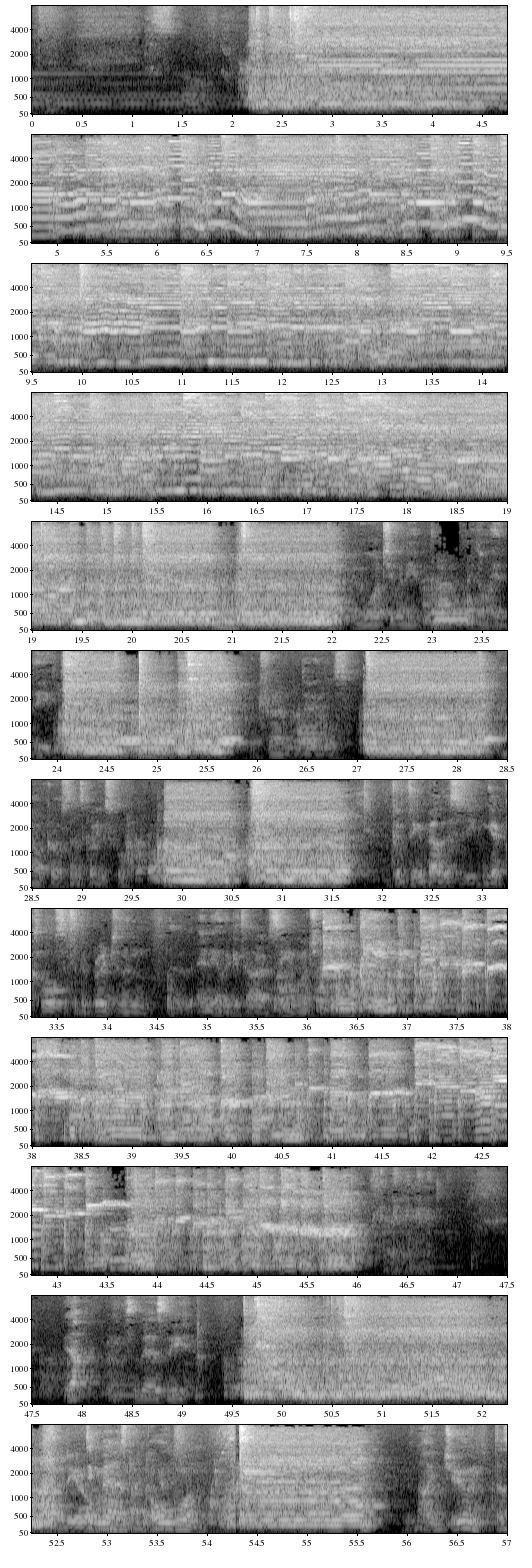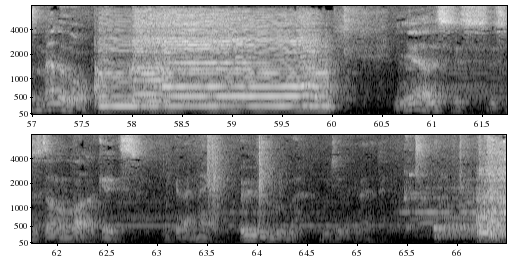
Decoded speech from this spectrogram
Yeah, this this this has done a lot of gigs. Look at that neck. Ooh, would you look at that?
